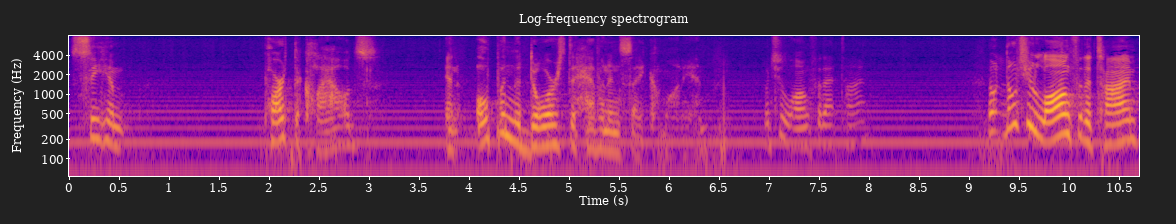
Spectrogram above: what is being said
see him part the clouds and open the doors to heaven and say, Come on in? Don't you long for that time? Don't, don't you long for the time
